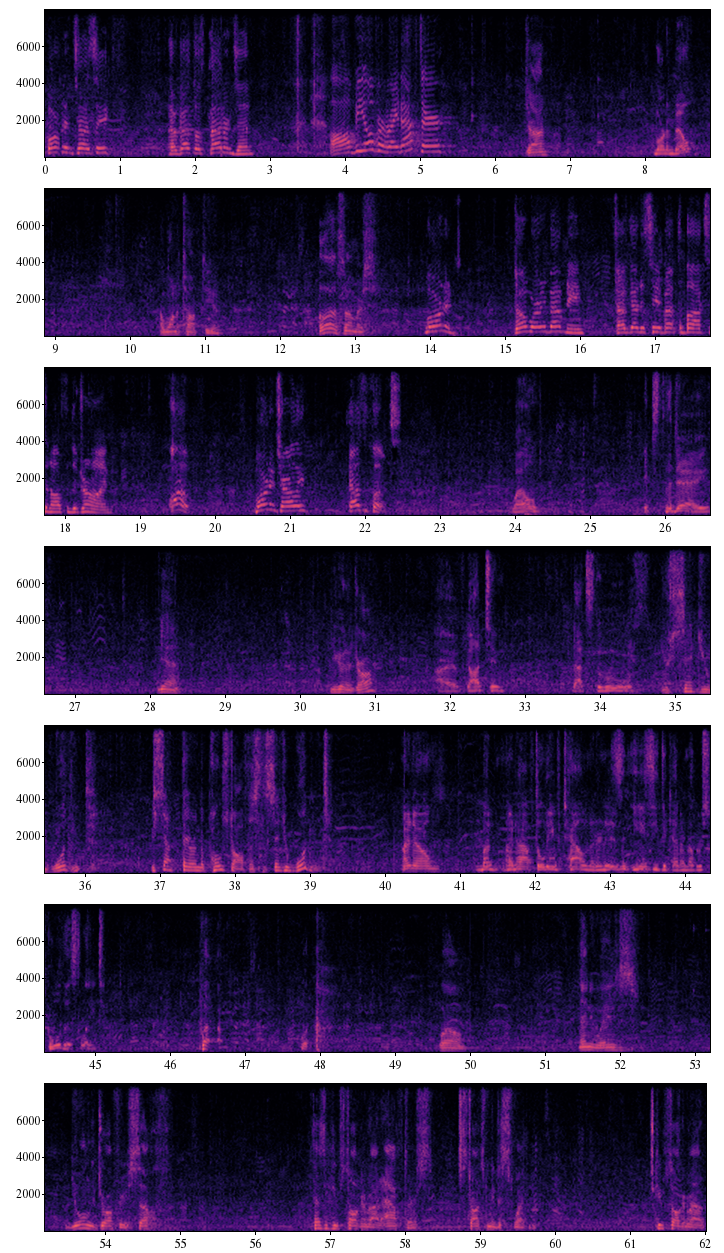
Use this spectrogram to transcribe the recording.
Morning, Tessie. I've got those patterns in. I'll be over right after. John, Morning, Bill. I want to talk to you. Hello, Summers. Morning. Don't worry about me. I've got to see about the box and all for the drawing. Oh, morning, Charlie. How's the folks? Well, it's the day. Yeah. You gonna draw? I've got to. That's the rules. You said you wouldn't. You sat there in the post office and said you wouldn't. I know, but I'd have to leave town, and it isn't easy to get another school this late. But. Well, well. Anyways, you only draw for yourself. Tessie keeps talking about afters. Starts me to sweating. She keeps talking about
